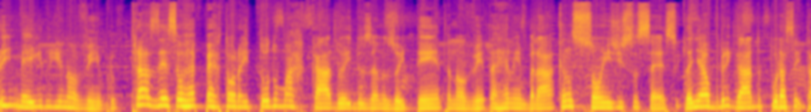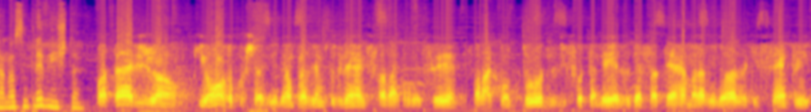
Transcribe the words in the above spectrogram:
1 de novembro, trazer seu repertório aí todo marcado aí dos anos 80, 90, relembrar canções de sucesso. Daniel, obrigado por aceitar nossa entrevista. Boa tarde, João. Que honra, poxa vida. É um prazer muito grande falar com você, falar com todos de Fortaleza, dessa terra maravilhosa que sempre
